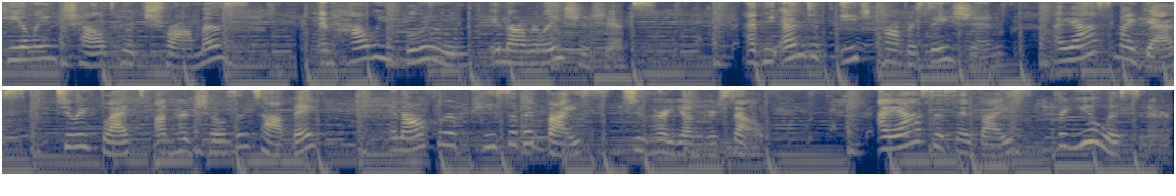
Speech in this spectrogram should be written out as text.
healing childhood traumas, and how we bloom in our relationships. At the end of each conversation, I ask my guest to reflect on her chosen topic and offer a piece of advice to her younger self. I ask this advice for you, listener,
